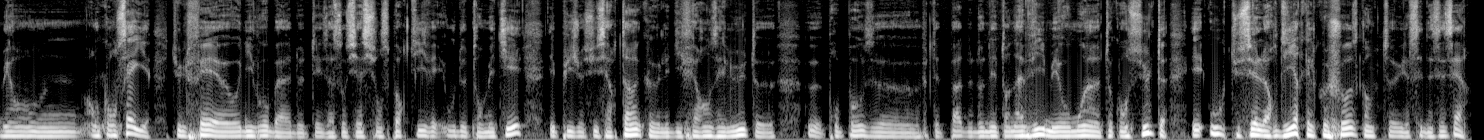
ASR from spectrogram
mais en, conseil. Tu le fais euh, au niveau bah, de tes associations sportives ou de ton métier. Et puis je suis certain que les différents élus te proposent peut-être pas de donner ton avis, mais au moins te consultent et où tu sais leur dire quelque chose quand c'est nécessaire.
